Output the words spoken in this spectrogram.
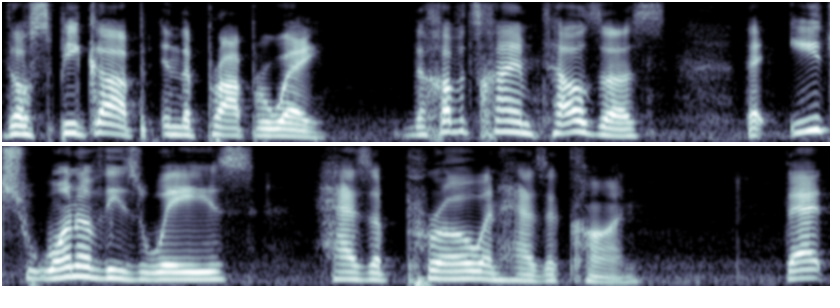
they'll speak up in the proper way. The Chofetz Chaim tells us that each one of these ways has a pro and has a con. That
